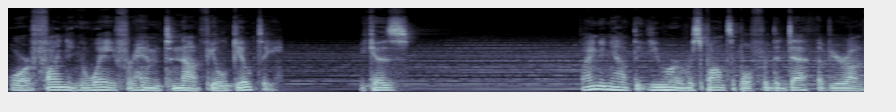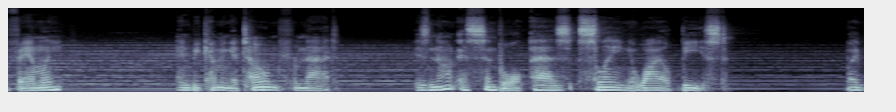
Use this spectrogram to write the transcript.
or finding a way for him to not feel guilty, because Finding out that you are responsible for the death of your own family and becoming atoned from that is not as simple as slaying a wild beast. By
